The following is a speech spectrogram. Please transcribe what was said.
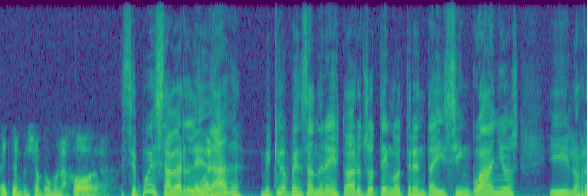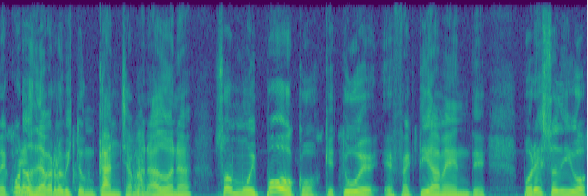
Esto empezó como una joda. ¿Se puede saber la edad? Me quedo pensando en esto. A ver, yo tengo 35 años y los recuerdos de haberlo visto en cancha Maradona son muy pocos que tuve efectivamente. Por eso digo,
